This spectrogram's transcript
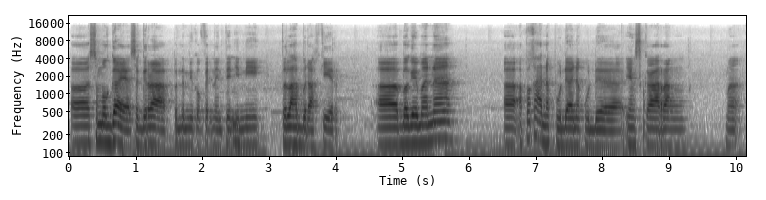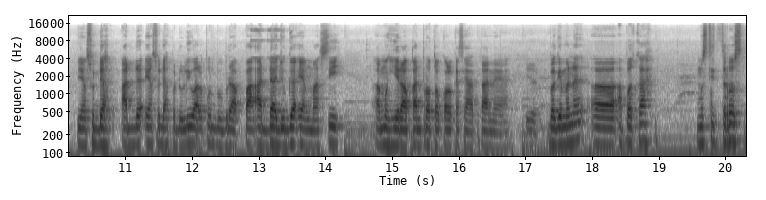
eh, semoga ya segera pandemi COVID-19 ini telah berakhir? Eh, bagaimana eh, apakah anak muda anak muda yang sekarang ma- yang sudah ada yang sudah peduli walaupun beberapa ada juga yang masih eh, menghiraukan protokol kesehatan ya. Iya. Bagaimana eh, apakah mesti terus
